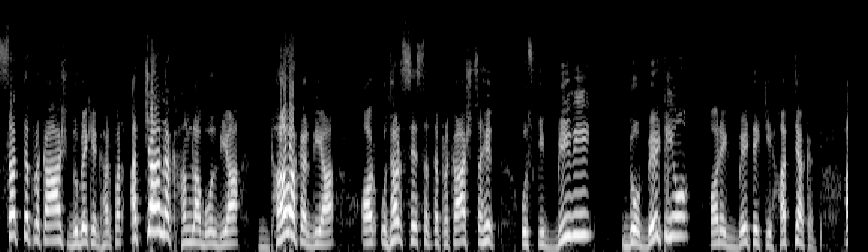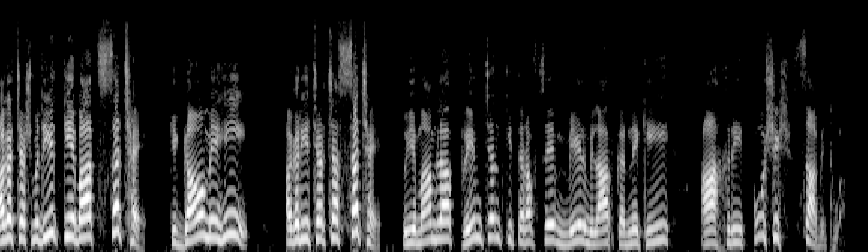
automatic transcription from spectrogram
सत्य प्रकाश दुबे के घर पर अचानक हमला बोल दिया, धावा कर दिया और उधर से सत्यप्रकाश सहित उसकी बीवी, दो बेटियों और एक बेटे की हत्या कर दी। अगर चश्मदीद की यह बात सच है कि गाँव में ही अगर यह चर्चा सच है तो यह मामला प्रेमचंद की तरफ़ से मेल मिलाप करने की आखिरी कोशिश साबित हुआ।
